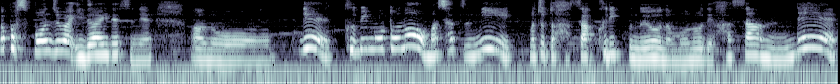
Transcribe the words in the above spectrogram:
やっぱスポンジは偉大ですね。あのーで、首元の、まあ、シャツに、まあ、ちょっと挟、クリップのようなもので挟んで、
